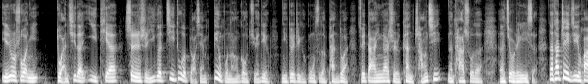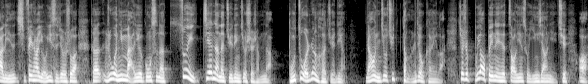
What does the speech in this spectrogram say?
也就是说，你短期的一天甚至是一个季度的表现，并不能够决定你对这个公司的判断。所以大家应该是看长期。那他说的，呃，就是这个意思。那他这句话里是非常有意思，就是说，他如果你买了一个公司呢，最艰难的决定就是什么呢？不做任何决定。然后你就去等着就可以了，就是不要被那些噪音所影响。你去哦，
